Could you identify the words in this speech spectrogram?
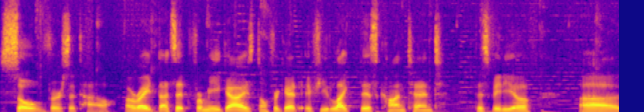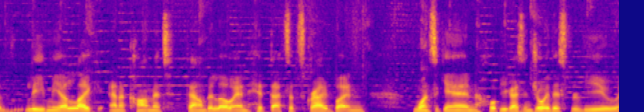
so versatile. All right, that's it for me guys. Don't forget if you like this content, this video, uh, leave me a like and a comment down below and hit that subscribe button. Once again, hope you guys enjoy this review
